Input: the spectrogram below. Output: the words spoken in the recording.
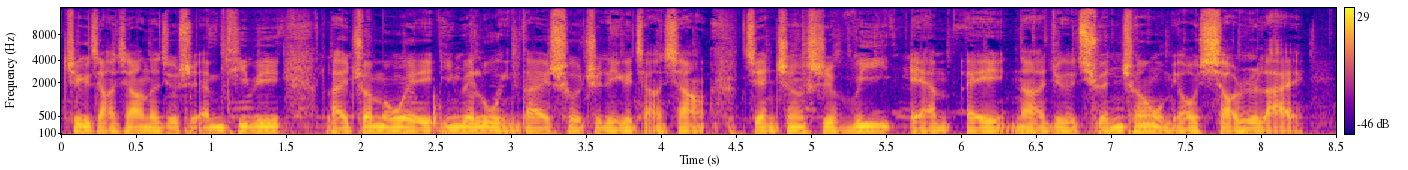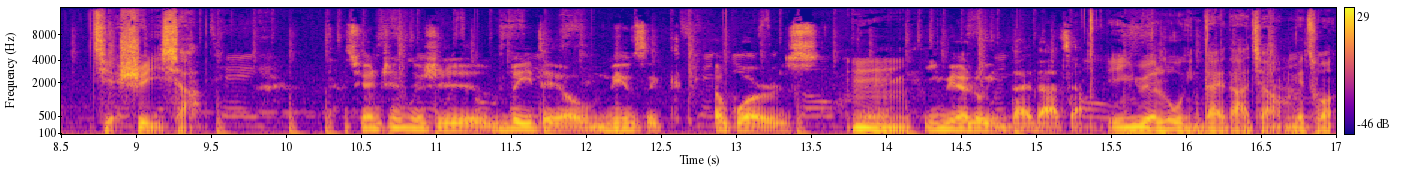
这个奖项呢，就是 MTV 来专门为音乐录影带设置的一个奖项，简称是 VMA。那这个全称我们由小日来解释一下。它全称就是 Video Music Awards，嗯，音乐录影带大奖。音乐录影带大奖，没错。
